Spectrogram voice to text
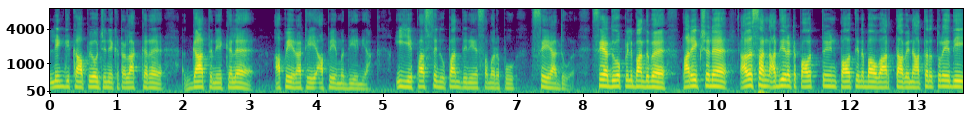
ලිංගික අපයෝජනයකට ලක් කර ඝාතනය කළ අපේ රටේ අපේම දියණියක්. ඊයේ පස්වෙනි උපන්දිනය සමරපු සේයදුව. සේයදුව පිළිබඳව පරීක්ෂණ අවසන් අධීරට පවත්වමින් පවතින බව වාර්තා වෙන අතරතුරේදී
